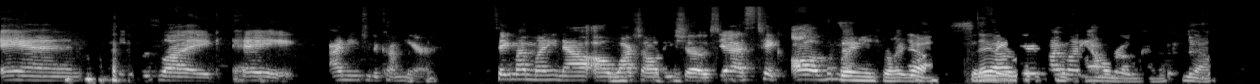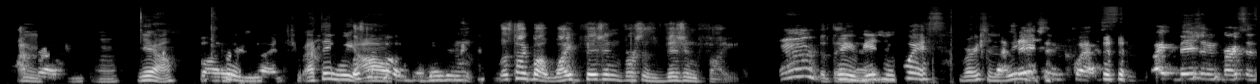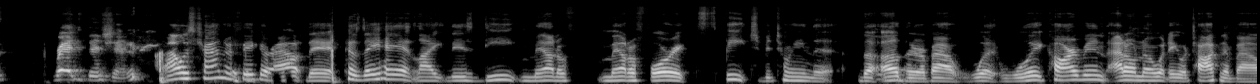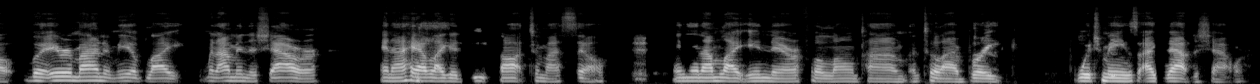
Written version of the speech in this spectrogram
and he was like, "Hey, I need you to come here." Take my money now. I'll watch all these shows. Yes, take all of the money. Same, right? Yeah. Same. They are. My money. I'm broke. Yeah. I'm Mm. broke. Mm. Yeah. But Pretty much. I think we let's all. talk about Vision. Let's talk about White Vision versus Vision fight. Mm. That have. Vision Quest versus Vision. Vision Quest. White Vision versus Red Vision. I was trying to figure out that because they had like this deep meta- metaphoric speech between the the other about what wood carving. I don't know what they were talking about, but it reminded me of like when I'm in the shower and I have like a deep thought to myself, and then I'm like in there for a long time until I break, which means I get out the shower.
